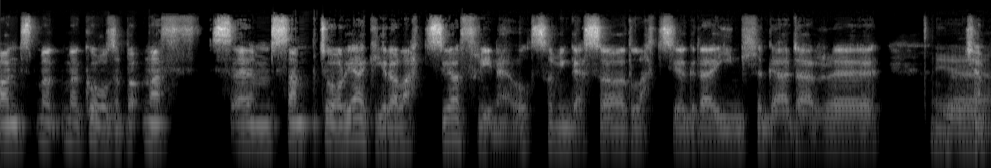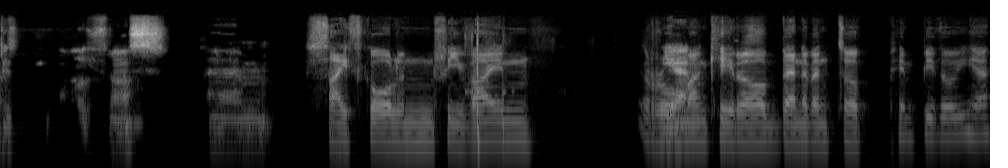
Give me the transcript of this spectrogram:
ond mae ma gols, nath um, Sampdoria gyr o Lazio 3-0, so fi'n gysod Lazio gyda un llygad ar uh, yeah. Champions League wythnos. Um, Saith gol yn rhifain, Roma'n yeah. ceiro Benevento 5 i ddwy, ie? Yeah.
